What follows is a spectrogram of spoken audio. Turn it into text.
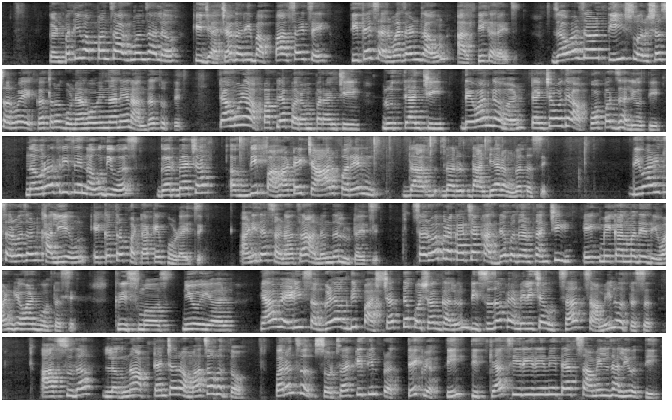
गणपती बाप्पांचं आगमन झालं की ज्याच्या घरी बाप्पा असायचे तिथे सर्वजण जाऊन आरती करायचे. जवळजवळ तीस वर्ष सर्व एकत्र गुण्यागोविंदाने नांदत होते. त्यामुळे आपापल्या परंपरांची नृत्यांची देवाणघेवाण त्यांच्यामध्ये आपोआपच झाली होती. नवरात्रीचे नऊ दिवस गरब्याच्या अगदी पहाटे चारपर्यंत दा दर दांडिया रंगत असे. दिवाळीत सर्वजण खाली येऊन एकत्र फटाके फोडायचे आणि त्या सणाचा आनंद लुटायचे. सर्व प्रकारच्या खाद्यपदार्थांची एकमेकांमध्ये देवाणघेवाण होत असे. ख्रिसमस न्यू इयर यावेळी सगळे अगदी पाश्चात्य पोशाख घालून डिसुजा फॅमिलीच्या उत्साहात सामील होत असत. आज सुद्धा लग्न आपट्यांच्या रमाचं होतं. परंतु सोसायटीतील प्रत्येक व्यक्ती तितक्याच हिरिरीने त्यात सामील झाली होती.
